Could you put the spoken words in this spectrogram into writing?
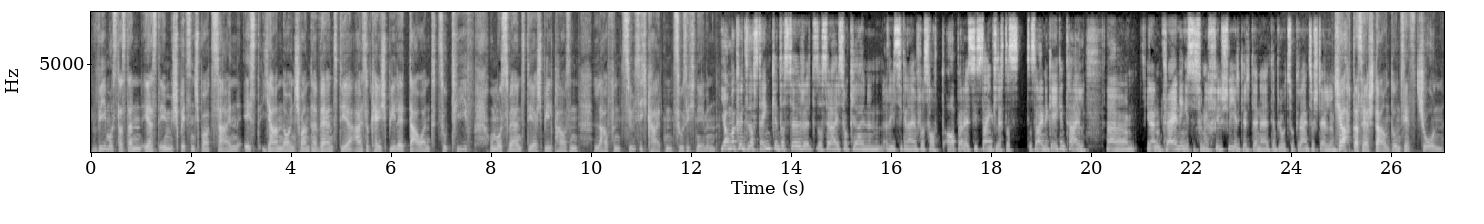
Wie muss das dann erst im Spitzensport sein? Ist Jan Neunschwander während der Eishockeyspiele dauernd zu tief und muss während der Spielpausen laufend Süßigkeiten zu sich nehmen? Ja, man könnte das denken, dass der, dass der Eishockey einen riesigen Einfluss hat, aber es ist eigentlich das, das reine Gegenteil. Ähm, in einem Training ist es für mich viel schwieriger, den, äh, den Blutzucker einzustellen. Tja, das erstaunt uns jetzt schon.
